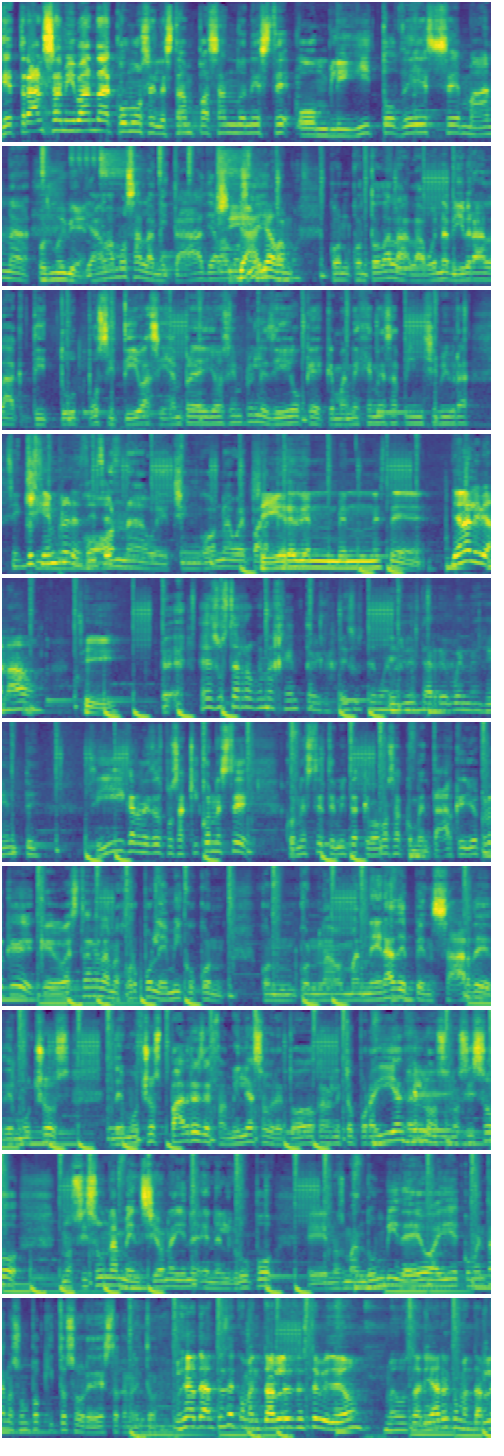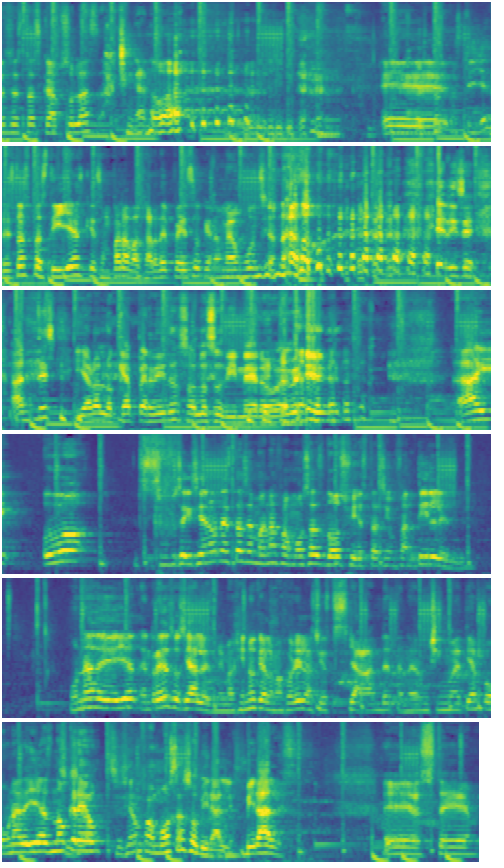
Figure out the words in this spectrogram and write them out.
¿Qué tranza mi banda? ¿Cómo se le están pasando en este ombliguito de semana? Pues muy bien. Ya vamos a la mitad, ya vamos, Sí, ya, ya con, vamos. Con, con toda la, la buena vibra, la actitud positiva siempre. Yo siempre les digo que, que manejen esa pinche vibra Sí, tú siempre les dices. chingona, güey, chingona, güey. Sí, que- eres bien, bien, este... Bien alivianado. Sí. Eh, eh, es usted re buena gente, oiga. Es usted bueno. Él está re buena gente. Sí, carnalitos, pues aquí con este, con este temita que vamos a comentar, que yo creo que, que va a estar a lo mejor polémico con, con, con la manera de pensar de, de muchos, de muchos padres de familia, sobre todo, carnalito. Por ahí Ángel nos, nos hizo, nos hizo una mención ahí en, en el grupo, eh, nos mandó un video ahí, coméntanos un poquito sobre esto, carnalito. Fíjate, antes de comentarles de este video, me gustaría recomendarles estas cápsulas. Ah, chinga, no va. Eh, de estas pastillas que son para bajar de peso que no me han funcionado. Que dice, antes y ahora lo que ha perdido solo su dinero, güey. Hay, hubo, se hicieron esta semana famosas dos fiestas infantiles. güey. Una de ellas, en redes sociales, me imagino que a lo mejor y las fiestas ya van de tener un chingo de tiempo. Una de ellas no ¿Se creo. hicieron- ¿Se hicieron famosas o virales? virales. Este.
